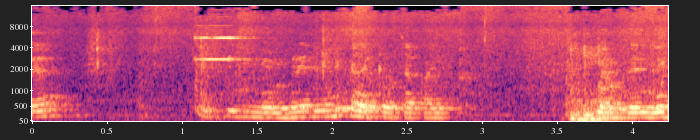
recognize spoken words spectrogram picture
है। मेम्ब्रेन में नहीं कनेक्ट होता पाइप। मेम्ब्रेन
